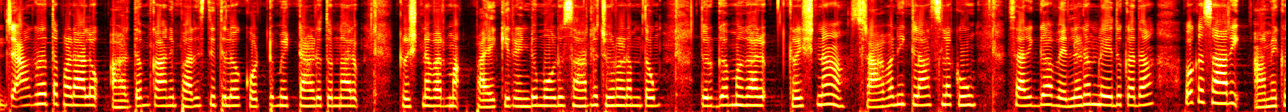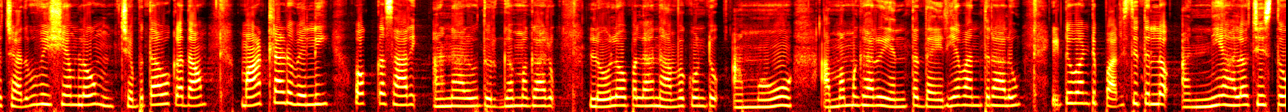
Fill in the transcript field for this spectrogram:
జాగ్రత్త పడాలో అర్థం కాని పరిస్థితిలో కొట్టుమిట్టాడుతున్నారు. కృష్ణవర్మ పైకి రెండు మూడు సార్లు చూడడంతో దుర్గమ్మ గారు కృష్ణ శ్రావణి క్లాసులకు సరిగ్గా వెళ్ళడం లేదు కదా? ఒకసారి ఆమెకు చదువు విషయంలో చెబుతావు కదా మాట్లాడు వెళ్ళి ఒక్కసారి అన్నారు దుర్గమ్మ గారు. లోపల నవ్వుకుంటూ అమ్మో అమ్మమ్మ గారు ఎంత ధైర్యవంతురాలు. ఇటువంటి పరిస్థితుల్లో అన్నీ ఆలోచిస్తూ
